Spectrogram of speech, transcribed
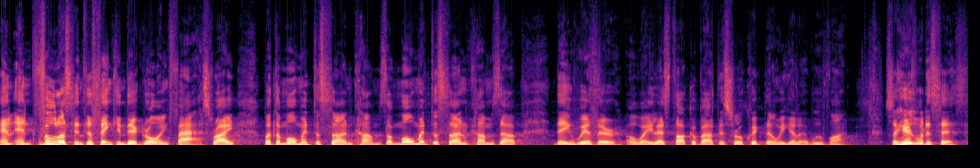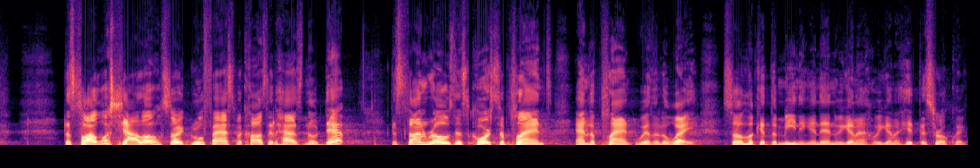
And, and fool us into thinking they're growing fast, right? But the moment the sun comes, the moment the sun comes up, they wither away. Let's talk about this real quick, then we're gonna move on. So here's what it says The soil was shallow, so it grew fast because it has no depth. The sun rose, its course the plant, and the plant withered away. So look at the meaning, and then we're gonna, we're gonna hit this real quick.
